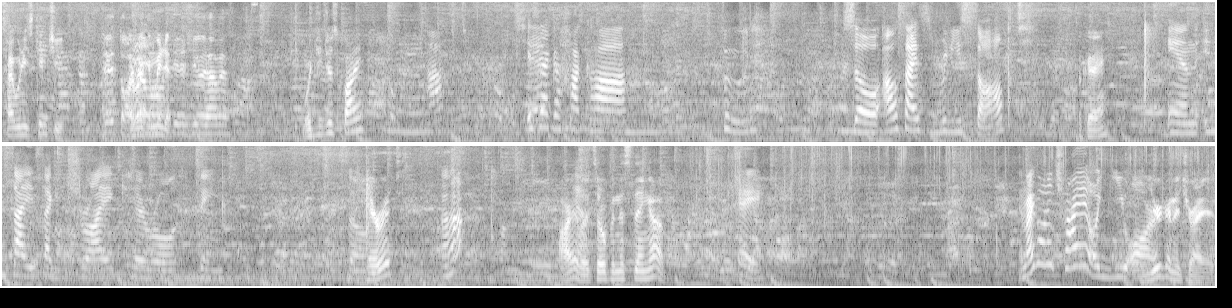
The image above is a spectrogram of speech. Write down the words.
Taiwanese kimchi. I recommend it. What'd you just buy? It's like a Hakka food. So outside is really soft Okay. and inside is like a dry carrot thing. So Carrot. Uh-huh. All right, let's open this thing up. Okay. Am I going to try it or you are? You're gonna try it.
